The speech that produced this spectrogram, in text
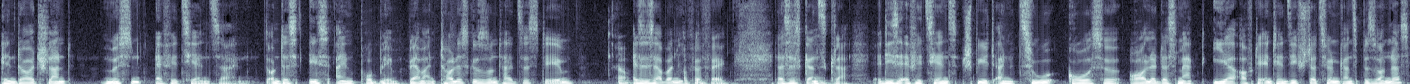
in Deutschland müssen effizient sein. Und das ist ein Problem. Wir haben ein tolles Gesundheitssystem. Ja. Es ist aber nicht perfekt. Das ist ganz ja. klar. Diese Effizienz spielt eine zu große Rolle. Das merkt ihr auf der Intensivstation ganz besonders.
